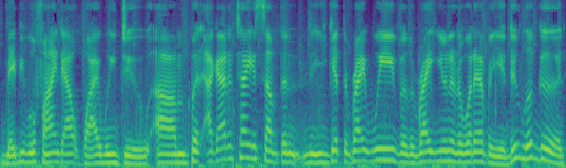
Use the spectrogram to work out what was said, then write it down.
maybe we'll find out why we do. Um, but I got to tell you something you get the right weave or the right unit or whatever, you do look good.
